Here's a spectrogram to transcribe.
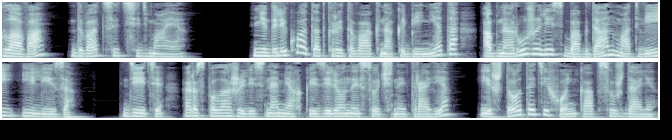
Глава 27. Недалеко от открытого окна кабинета обнаружились Богдан, Матвей и Лиза. Дети расположились на мягкой зеленой сочной траве и что-то тихонько обсуждали.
